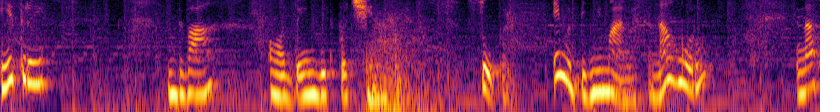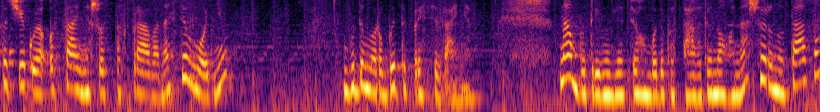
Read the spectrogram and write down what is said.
І 3, 2, один відпочинок. Супер. І ми піднімаємося нагору. Нас очікує остання шоста вправа на сьогодні. Будемо робити присідання. Нам потрібно для цього буде поставити ногу на ширину тазу.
